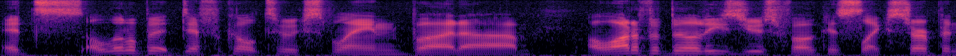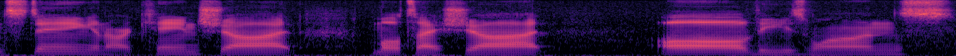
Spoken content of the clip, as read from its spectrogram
It's a little bit difficult to explain, but uh, a lot of abilities use focus, like Serpent Sting and Arcane Shot, Multi-Shot, all these ones.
